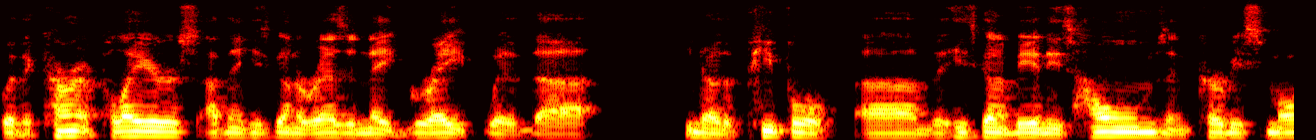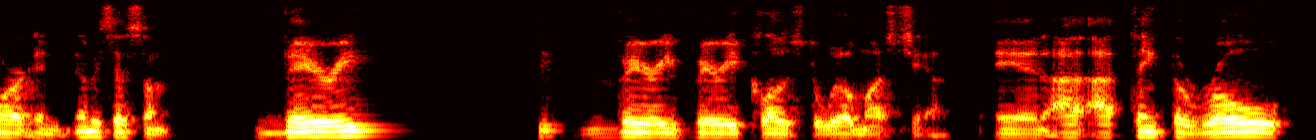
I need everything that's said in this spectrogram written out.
with the current players. I think he's going to resonate great with uh, you know the people um, that he's going to be in these homes and Kirby Smart and let me say something very very very close to Will Muschamp. And I, I, think the role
